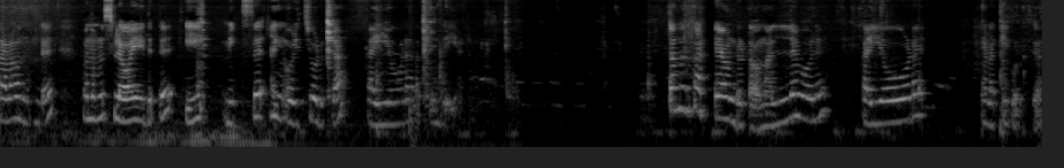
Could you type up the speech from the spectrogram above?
തള വന്നിട്ടുണ്ട്. അപ്പോൾ നമ്മൾ സ്ലോ ചെയ്തിട്ട് ഈ മിക്സ് ഒഴിച്ചു കൊടുക്കുക. കൈയോടെ ഇളക്കുകയും ചെയ്യാം. പെട്ടെന്ന് ഇത് കട്ടയാവുണ്ട് കേട്ടോ നല്ലപോലെ കൈയോടെ ഇളക്കി കൊടുക്കുക.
